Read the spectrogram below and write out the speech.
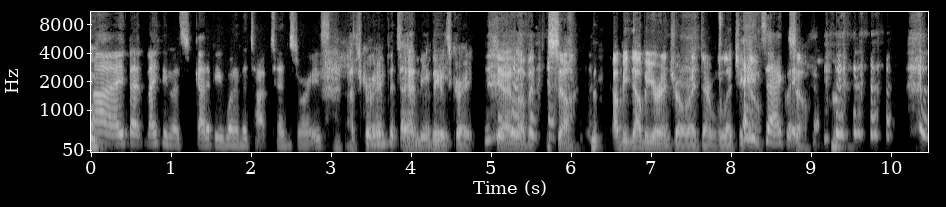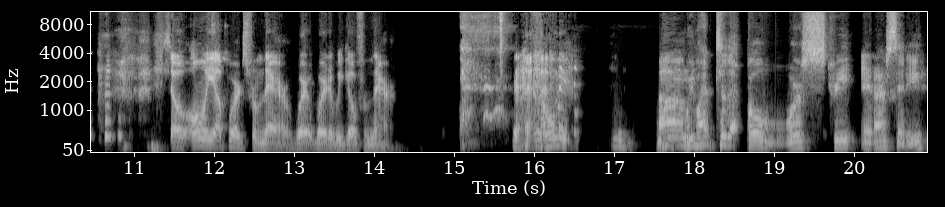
uh, I, bet, I think that's got to be one of the top 10 stories. That's great. put that 10, I think it's great. Yeah, I love it. So that'll be that'll be your intro right there. We'll let you go. Exactly. So so only upwards from there. Where where did we go from there? Only, Um, we went to the worst street in our city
